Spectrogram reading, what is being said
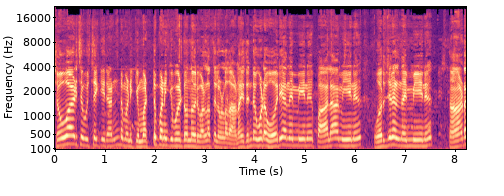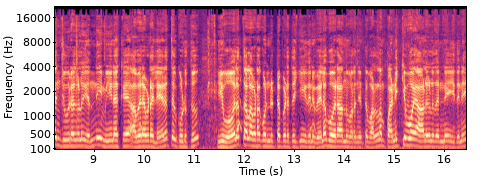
ചൊവ്വാഴ്ച ഉച്ചയ്ക്ക് രണ്ട് മണിക്ക് മട്ടുപണിക്ക് പോയിട്ട് വന്ന ഒരു വള്ളത്തിലുള്ളതാണ്. ഇതിന്റെ കൂടെ ഓരിയ നെമ്മീന് പാലാ മീന് ഒറിജിനൽ നെമ്മീന് നാടൻ ചൂരകൾ എന്നീ മീനൊക്കെ അവരവിടെ ലേലത്തിൽ കൊടുത്തു. ഈ ഓലത്തള അവിടെ കൊണ്ടിട്ടപ്പോഴത്തേക്കും ഇതിന് വില പോരാന്ന് പറഞ്ഞിട്ട് വള്ളം പണിക്ക് പോയ ആളുകൾ തന്നെ ഇതിനെ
